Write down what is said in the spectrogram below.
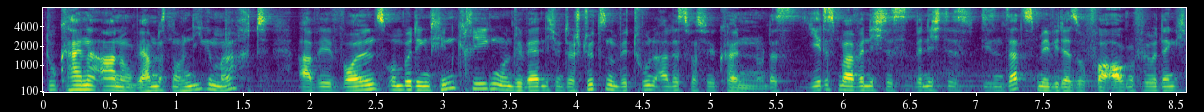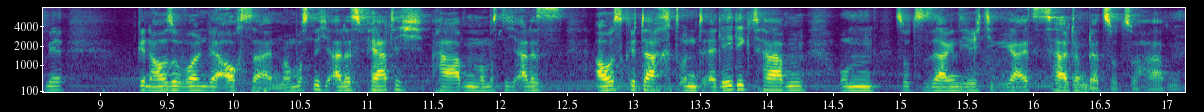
du keine Ahnung, wir haben das noch nie gemacht, aber wir wollen es unbedingt hinkriegen und wir werden dich unterstützen und wir tun alles, was wir können. Und das, jedes Mal, wenn ich, das, wenn ich das, diesen Satz mir wieder so vor Augen führe, denke ich mir, genauso wollen wir auch sein. Man muss nicht alles fertig haben, man muss nicht alles ausgedacht und erledigt haben, um sozusagen die richtige Geisteshaltung dazu zu haben.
